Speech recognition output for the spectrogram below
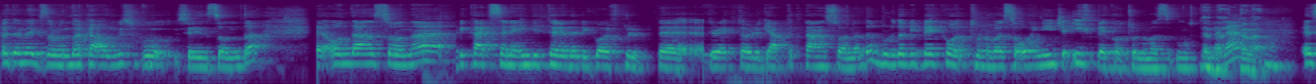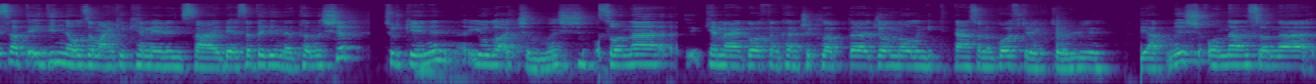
ödemek zorunda kalmış bu şeyin sonunda. E, ondan sonra birkaç sene İngiltere'de bir golf kulüpte direktörlük yaptıktan sonra da burada bir Beko turnuvası oynayınca ilk Beko turnuvası muhtemelen. Evet, evet. Esat Edin'le o zamanki kemerin sahibi Esat Edin'le tanışıp Türkiye'nin yolu açılmış. Sonra Kemer Golf and Country Club'da John Nolan gittikten sonra golf direktörlüğü yapmış. Ondan sonra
